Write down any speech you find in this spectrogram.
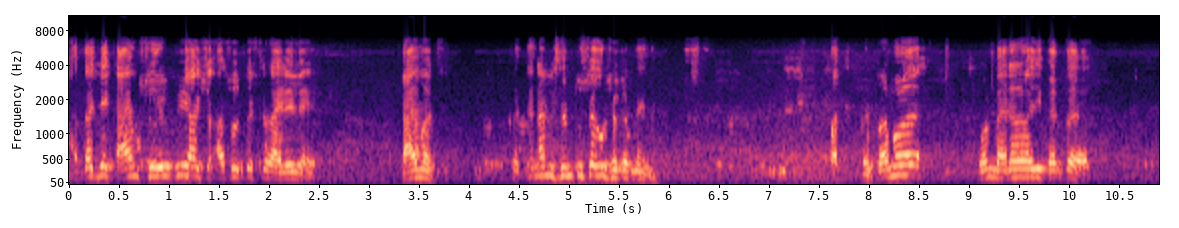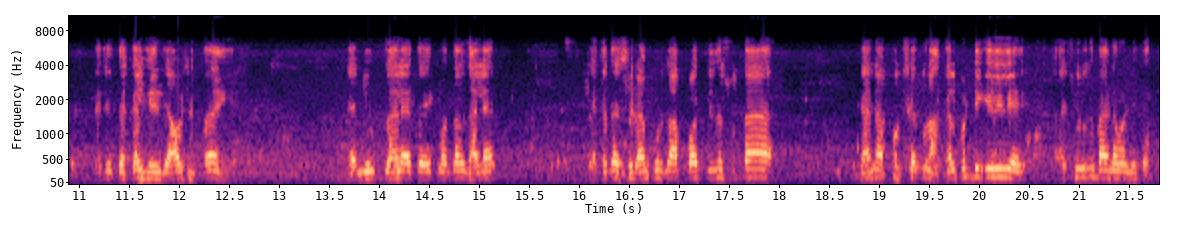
आता जे कायमस्वरूपी असोसिएशन राहिलेले आहे कायमच तर त्यांना मी संतुष्ट करू शकत नाही ना. त्यामुळं कोण बॅनरबाजी करतं त्याची दखल घेण्याची आवश्यकता नाही. त्या नियुक्त झाल्या त्या एकमतानं झाल्यात. एखाद्या श्रीरामपूरचा अपवाद तिथं सुद्धा त्यांना पक्षातून हकालपट्टी केलेली आहे अशी लोक बॅनरबाजी करतात.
